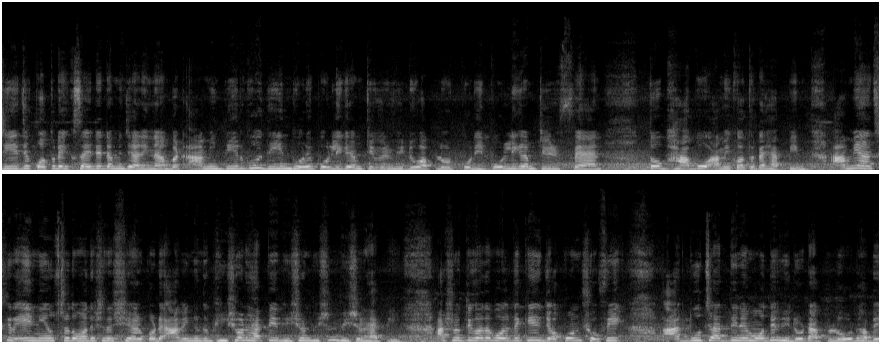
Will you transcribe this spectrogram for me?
যে যে কতটা এক্সাইটেড আমি জানি না বাট আমি দীর্ঘদিন ধরে পল্লিগ্রাম টিভির ভিডিও আপলোড করি পল্লিগ্রাম টিভির ফ্যান তো ভাবো আমি কতটা হ্যাপি আমি আজকের এই নিউজটা তোমাদের সাথে শেয়ার করে, আমি কিন্তু ভীষণ হ্যাপি ভীষণ ভীষণ ভীষণ হ্যাপি আর সত্যি কথা বলতে কি, যখন শফিক আর দু চার দিনের মধ্যে ভিডিওটা আপলোড হবে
